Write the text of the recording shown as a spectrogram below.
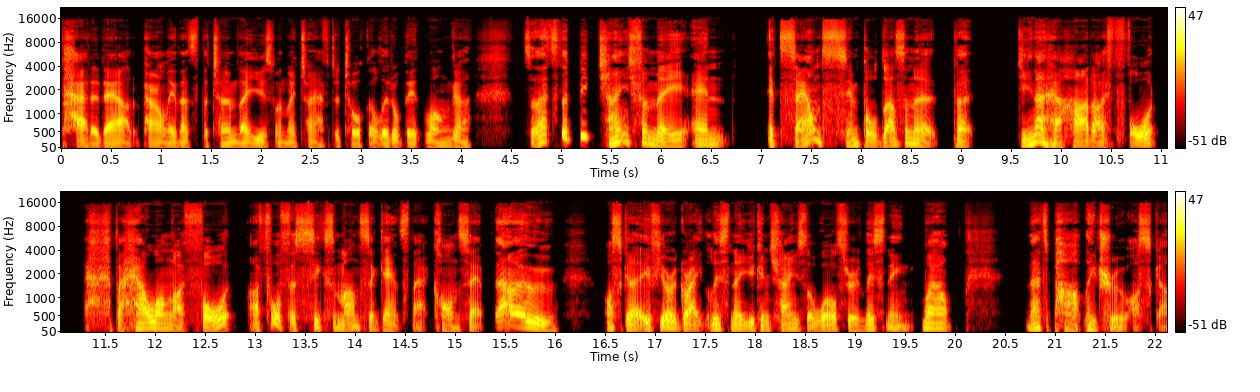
padded out. Apparently, that's the term they use when they have to talk a little bit longer. So that's the big change for me. And it sounds simple, doesn't it? But do you know how hard I fought? For how long I fought? I fought for six months against that concept. No, Oscar, if you're a great listener, you can change the world through listening. Well, that's partly true, Oscar,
